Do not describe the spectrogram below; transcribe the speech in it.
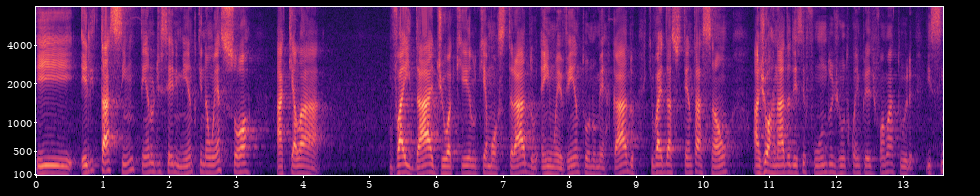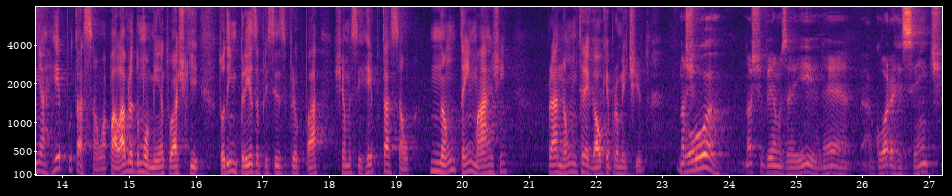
E ele está, sim, tendo discernimento que não é só aquela vaidade ou aquilo que é mostrado em um evento ou no mercado que vai dar sustentação à jornada desse fundo junto com a empresa de formatura, e sim a reputação. A palavra do momento, acho que toda empresa precisa se preocupar, chama-se reputação. Não tem margem para não entregar o que é prometido. Nós Boa. tivemos, nós tivemos aí, né, agora recente,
